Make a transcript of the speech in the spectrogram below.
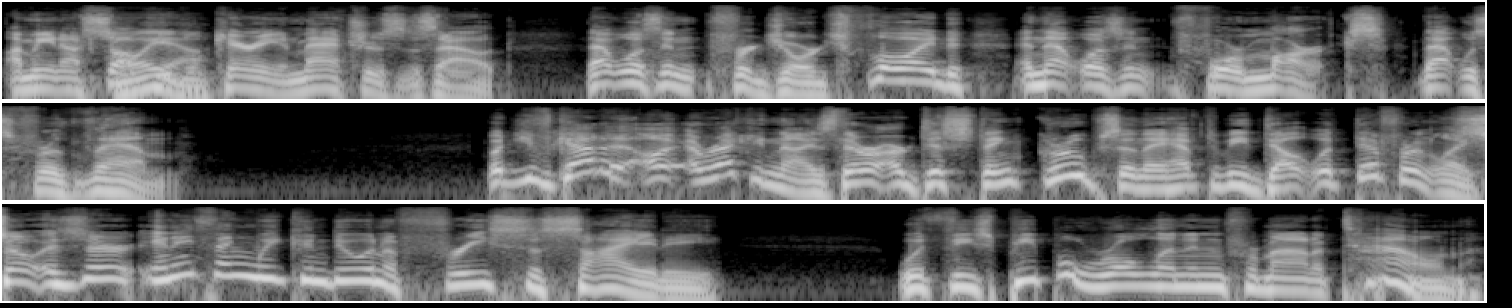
I mean, I saw oh, people yeah. carrying mattresses out. That wasn't for George Floyd, and that wasn't for Marx. That was for them. But you've got to uh, recognize there are distinct groups and they have to be dealt with differently. So, is there anything we can do in a free society with these people rolling in from out of town?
